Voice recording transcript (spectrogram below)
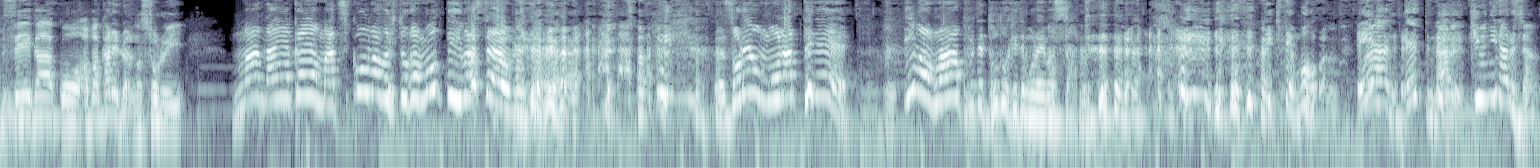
不正がこう暴かれるあの書類。まあ、なんやかんや町工場の人が持っていましたよみたいな。それをもらってね、今ワープで届けてもらいました。って。言ってきても、え？え？ってなる。急になるじゃん。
